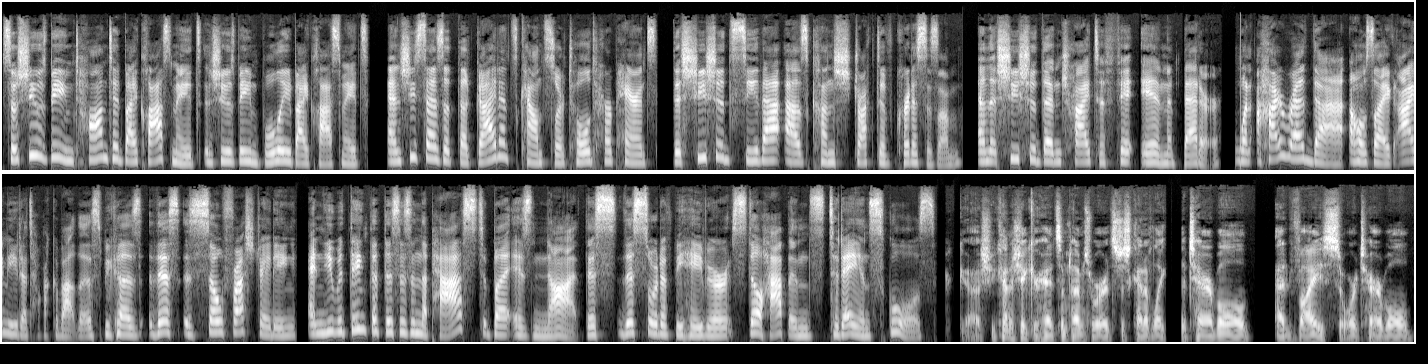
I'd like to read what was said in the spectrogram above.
So she was being taunted by classmates and she was being bullied by classmates. And she says that the guidance counselor told her parents that she should see that as constructive criticism and that she should then try to fit in better. When I read that, I was like, I need to talk about this because this is so frustrating. And you would think that this is in the past, but is not. This this sort of behavior still happens today in schools. Gosh, you kind of shake your head sometimes where it's just kind of like the terrible advice or terrible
